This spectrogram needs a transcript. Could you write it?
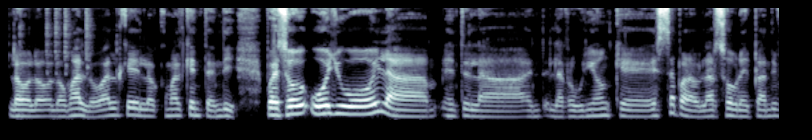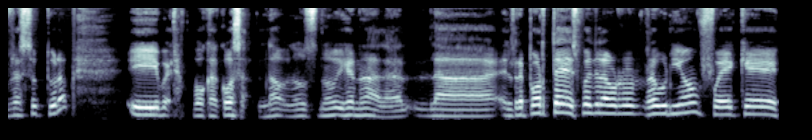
lo, lo, lo, mal, lo mal que, lo mal que entendí. Pues hoy, hubo hoy la, entre la, la reunión que esta para hablar sobre el plan de infraestructura. Y bueno, poca cosa, no, no, no dije nada. La, el reporte después de la reunión fue que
